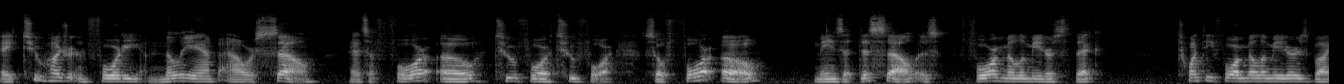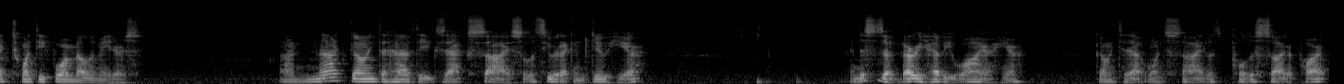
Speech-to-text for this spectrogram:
a 240 milliamp hour cell and it's a 402424. So 40 means that this cell is 4 millimeters thick, 24 millimeters by 24 millimeters. I'm not going to have the exact size, so let's see what I can do here. And this is a very heavy wire here, going to that one side. Let's pull this side apart.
